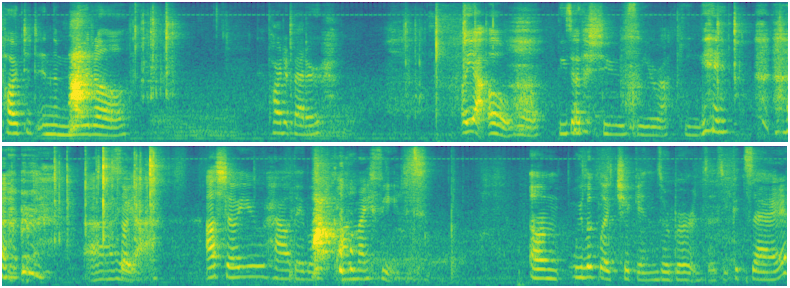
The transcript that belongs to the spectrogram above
part it in the middle. Part it better. Oh yeah. Oh well. These are the shoes we are rocking. uh, So, yeah. I'll show you how they look on my feet. Um, we look like chickens or birds, as you could say.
